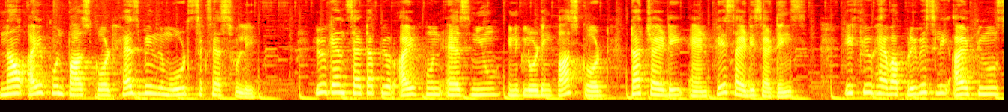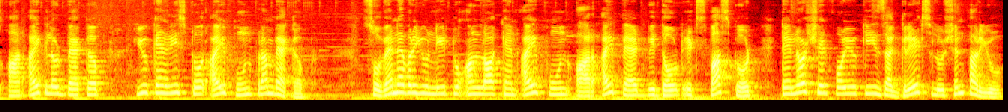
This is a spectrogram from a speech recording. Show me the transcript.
Now iPhone passcode has been removed successfully. You can set up your iPhone as new including passcode, touch ID and face ID settings. If you have a previously iTunes or iCloud backup, you can restore iPhone from backup. So whenever you need to unlock an iPhone or iPad without its passcode, Tenorshare 4uKey is a great solution for you.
